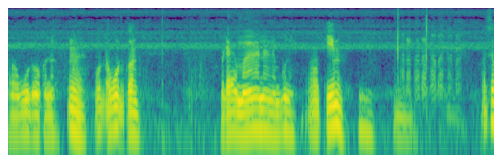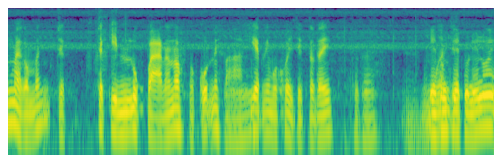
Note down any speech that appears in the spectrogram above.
เอาบุญออกกันนะอืมวุ้นอาวุธก่อนไม่ได้เอามานั่นนะบุญเอากิมอืมมันสมัยก่อนมันจะจะกินลูกป่านะเนาะปรากฏนี่ปลาเขียดนี่บ่ค่อยจะตะไดตัวไหนมันเกียเหมืตัอนวเกียตัวน้อย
